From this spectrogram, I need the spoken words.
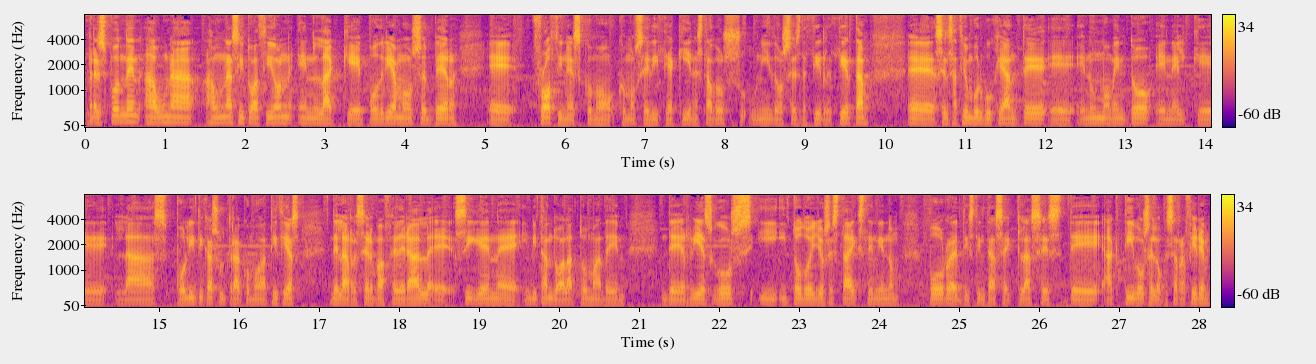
responden a una, a una situación en la que podríamos ver eh, frothiness, como, como se dice aquí en Estados Unidos, es decir, cierta eh, sensación burbujeante eh, en un momento en el que las políticas ultracomodaticias de la Reserva Federal siguen invitando a la toma de de riesgos y, todo ello se está extendiendo por eh, distintas eh, clases de activos. En lo que se refiere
